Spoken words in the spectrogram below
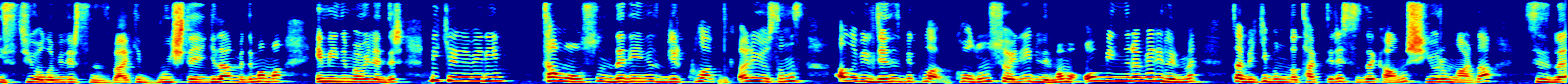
istiyor olabilirsiniz. Belki bu işle ilgilenmedim ama eminim öyledir. Bir kere vereyim tam olsun dediğiniz bir kulaklık arıyorsanız alabileceğiniz bir kulaklık olduğunu söyleyebilirim. Ama 10 bin lira verilir mi? Tabii ki bunun da takdiri sizde kalmış. Yorumlarda sizle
